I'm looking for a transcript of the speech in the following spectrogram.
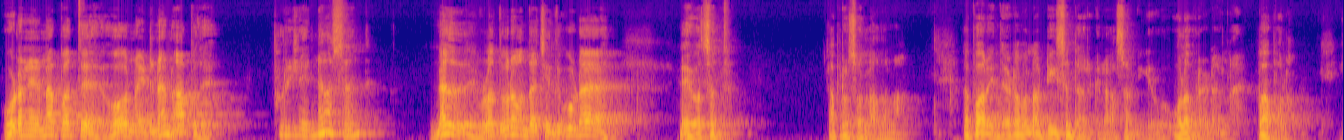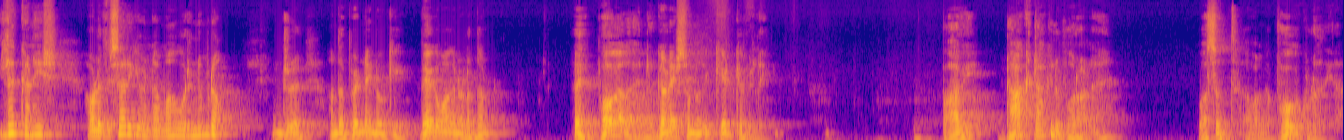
உடனே என்ன பத்து? ஓவர் நைட்டுனா நாற்பது. புரியல என்ன வசந்த்? என்னது இவ்வளோ தூரம் வந்தாச்சு இது கூட? ஏய் வசந்த். அப்புறம் அதெல்லாம். இந்த பாரு இந்த இடமெல்லாம் டீசெண்டாக இருக்கிற ஆசாமிங்க உழவுற இடம் இல்லை வா போகலாம் இல்லை கணேஷ் அவளை விசாரிக்க வேண்டாமா? ஒரு நிமிடம். என்று அந்த பெண்ணை நோக்கி வேகமாக நடந்தான். ஏ போகாத. என்று கணேஷ் சொன்னதை கேட்கவில்லை. பாவி டாக்கு டாக்குன்னு போகிறாளே வசந்த் அவங்க போகக்கூடாதுயா?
